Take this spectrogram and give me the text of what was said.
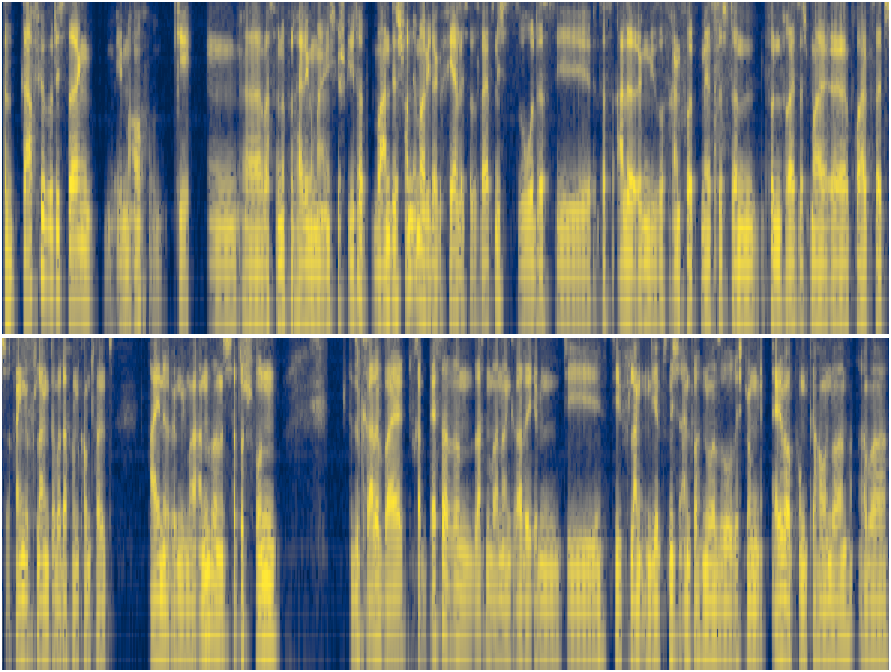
also dafür würde ich sagen, eben auch gegen äh, was für eine Verteidigung man eigentlich gespielt hat, waren die schon immer wieder gefährlich. Also es war jetzt nicht so, dass sie, dass alle irgendwie so Frankfurt-mäßig dann 35 Mal äh, pro Halbzeit reingeflankt, aber davon kommt halt eine irgendwie mal an, sondern ich hatte schon also gerade weil besseren Sachen waren dann gerade eben die, die Flanken, die jetzt nicht einfach nur so Richtung Elberpunkt gehauen waren. Aber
